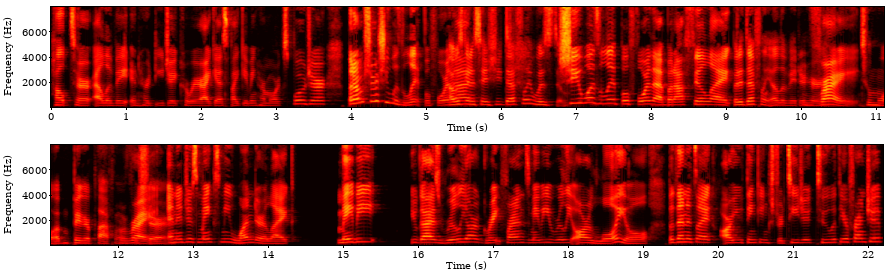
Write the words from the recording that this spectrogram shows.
helped her elevate in her DJ career, I guess, by giving her more exposure. But I'm sure she was lit before that. I was gonna say she definitely was, she was lit before that, but I feel like but it definitely elevated her right. to more a bigger platform, Right. For sure. And it just makes me wonder like maybe you guys really are great friends. Maybe you really are loyal. But then it's like, are you thinking strategic too with your friendship?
